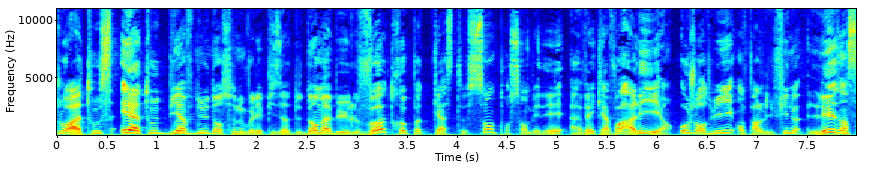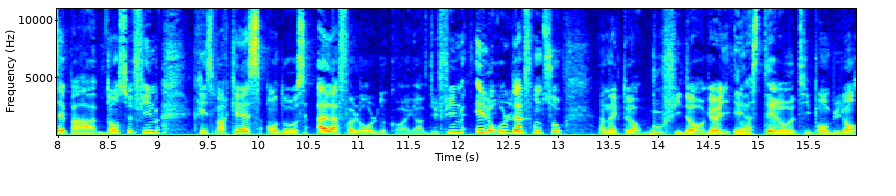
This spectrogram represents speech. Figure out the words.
Bonjour à tous et à toutes, bienvenue dans ce nouvel épisode de Dans ma bulle, votre podcast 100% BD avec avoir à lire. Aujourd'hui, on parle du film Les Inséparables. Dans ce film, Chris Marquez endosse à la fois le rôle de chorégraphe du film et le rôle d'Alfonso, un acteur bouffi d'orgueil et un stéréotype ambulant.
